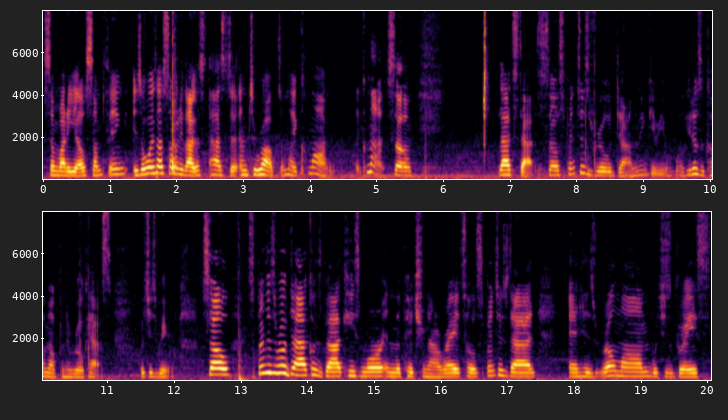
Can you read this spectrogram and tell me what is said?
somebody else something, it's always that somebody that has to interrupt. I'm like, come on, like come on. So that's that. So Spencer's real dad. Let me give you. Well, he doesn't come up in the real cast, which is weird. So Spencer's real dad comes back. He's more in the picture now, right? So Spencer's dad and his real mom, which is Grace.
